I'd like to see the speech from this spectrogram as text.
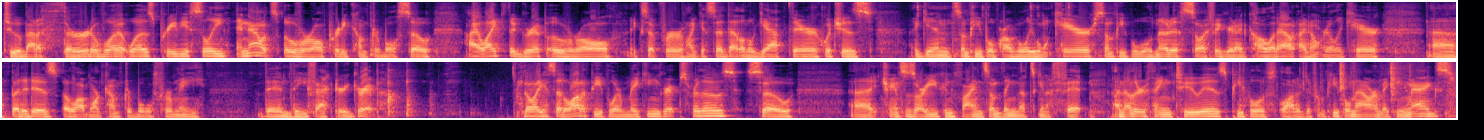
to about a third of what it was previously. And now it's overall pretty comfortable. So I like the grip overall, except for, like I said, that little gap there, which is, again, some people probably won't care. Some people will notice. So I figured I'd call it out. I don't really care. Uh, but it is a lot more comfortable for me than the factory grip. But like I said, a lot of people are making grips for those, so uh, chances are you can find something that's going to fit. Another thing too is people, a lot of different people now are making mags.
